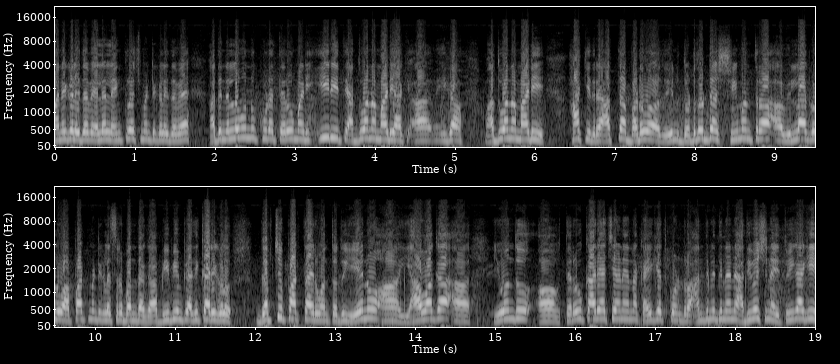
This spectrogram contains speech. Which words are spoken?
ಮನೆಗಳಿದ್ದಾವೆ ಎಲ್ಲೆಲ್ಲ ಎಂಕ್ರೋಚ್ಮೆಂಟ್ಗಳಿದ್ದಾವೆ ಅದನ್ನೆಲ್ಲವನ್ನು ಕೂಡ ತೆರವು ಮಾಡಿ ಈ ರೀತಿ ಅಧ್ವಾನ ಮಾಡಿ ಹಾಕಿ ಈಗ ಅಧ್ವಾನ ಮಾಡಿ ಹಾಕಿದ್ರೆ ಅತ್ತ ಬಡವ, ಏನು ದೊಡ್ಡ ದೊಡ್ಡ ಶ್ರೀಮಂತರ ವಿಲ್ಲಾಗಳು, ಅಪಾರ್ಟ್ಮೆಂಟ್ಗಳ ಹೆಸರು ಬಂದಾಗ ಬಿ ಬಿ ಎಂ ಅಧಿಕಾರಿಗಳು ಗಪ್ಚುಪ್ ಆಗ್ತಾ ಇರುವಂಥದ್ದು ಏನು ಯಾವಾಗ ಈ ಒಂದು ತೆರವು ಕಾರ್ಯಾಚರಣೆಯನ್ನು ಕೈಗೆತ್ಕೊಂಡ್ರು ಅಂದಿನ ದಿನನೇ ಅಧಿವೇಶನ ಇತ್ತು. ಹೀಗಾಗಿ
